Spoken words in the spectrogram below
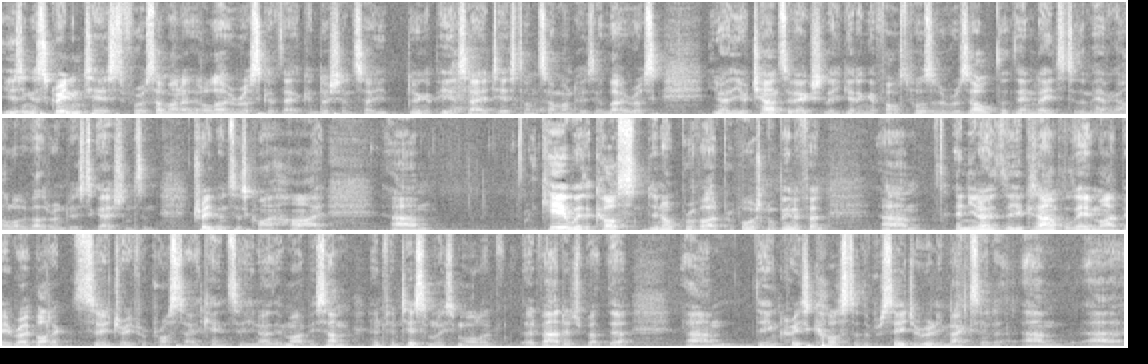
using a screening test for someone at a low risk of that condition. So doing a PSA test on someone who's at low risk. You know, your chance of actually getting a false positive result that then leads to them having a whole lot of other investigations and treatments is quite high. Um, care where the costs do not provide proportional benefit. Um, and you know the example there might be robotic surgery for prostate cancer. You know there might be some infinitesimally small ad advantage, but the um, the increased cost of the procedure really makes it um, uh,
